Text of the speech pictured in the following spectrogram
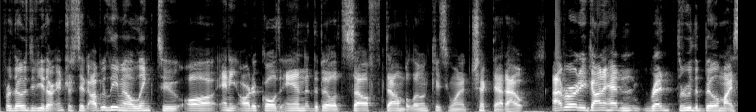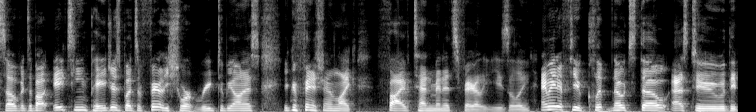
For those of you that are interested, I'll be leaving a link to all, any articles and the bill itself down below in case you want to check that out. I've already gone ahead and read through the bill myself. It's about 18 pages, but it's a fairly short read to be honest. You can finish in like five ten minutes fairly easily. I made a few clip notes though as to the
